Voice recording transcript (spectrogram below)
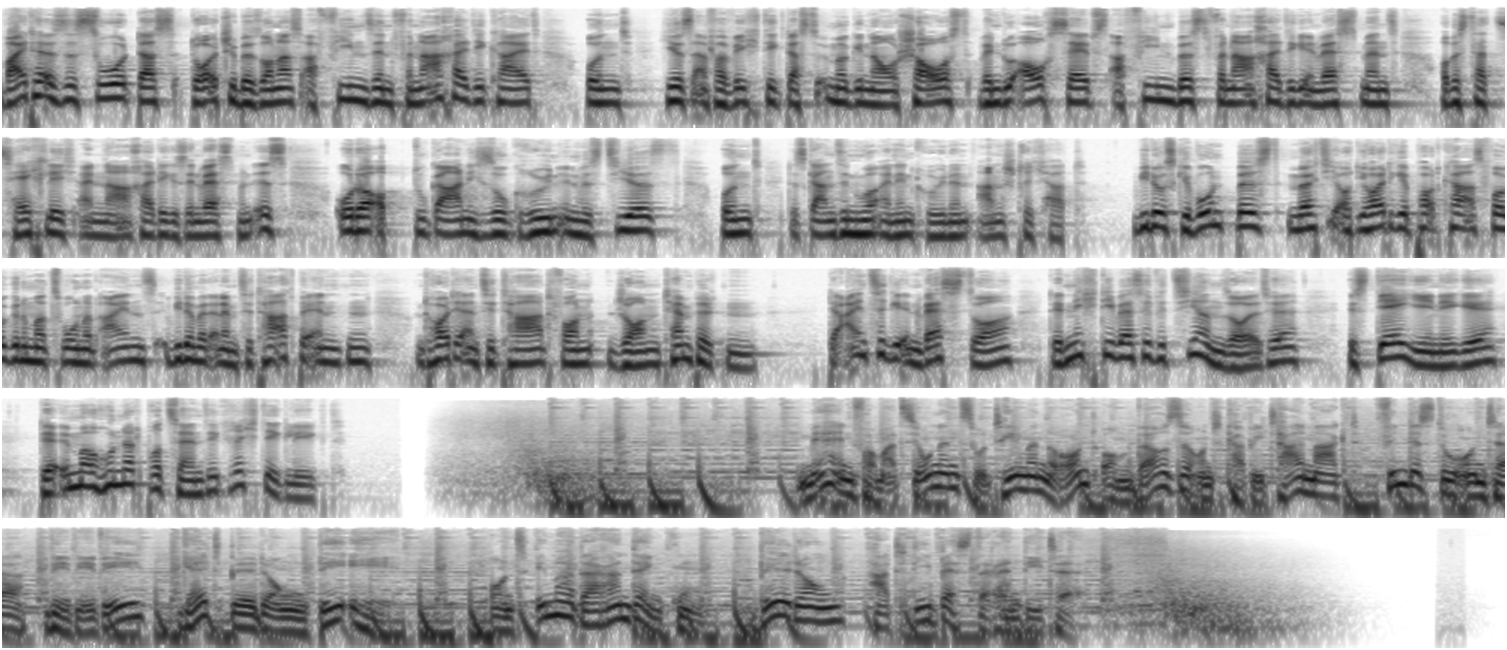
Weiter ist es so, dass Deutsche besonders affin sind für Nachhaltigkeit und hier ist einfach wichtig, dass du immer genau schaust, wenn du auch selbst affin bist für nachhaltige Investments, ob es tatsächlich ein nachhaltiges Investment ist oder ob du gar nicht so grün investierst und das Ganze nur einen grünen Anstrich hat. Wie du es gewohnt bist, möchte ich auch die heutige Podcast-Folge Nummer 201 wieder mit einem Zitat beenden und heute ein Zitat von John Templeton. Der einzige Investor, der nicht diversifizieren sollte, ist derjenige, der immer hundertprozentig richtig liegt. Mehr Informationen zu Themen rund um Börse und Kapitalmarkt findest du unter www.geldbildung.de. Und immer daran denken, Bildung hat die beste Rendite.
